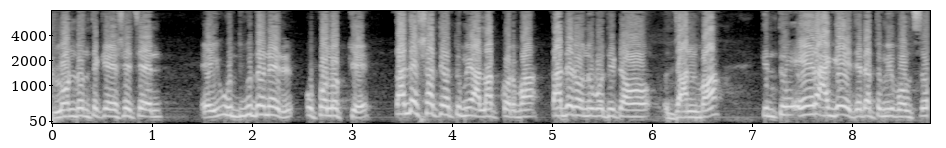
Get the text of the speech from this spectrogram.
লন্ডন থেকে এসেছেন, এই উদ্বোধনের উপলক্ষে তাদের সাথেও তুমি আলাপ করবা, তাদের অনুভূতিটাও জানবা। কিন্তু এর আগে যেটা তুমি বলছো,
